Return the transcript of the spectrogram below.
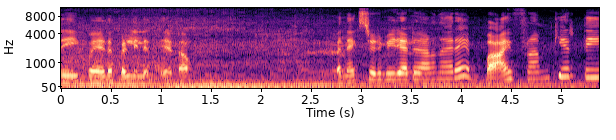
ദേ ഇപ്പോൾ എടപ്പള്ളിയിൽ എത്തി കേട്ടോ. അപ്പോൾ നെക്സ്റ്റ് ഒരു വീഡിയോ ആയിട്ട് കാണുന്നവരെ ബൈ ഫ്രം കീർത്തി.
